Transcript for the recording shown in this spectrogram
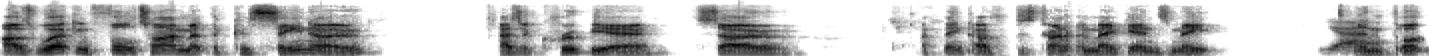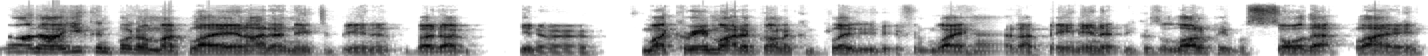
I was working full time at the casino as a croupier, so I think I was just trying to make ends meet. Yeah. and thought, no, no, you can put on my play, and I don't need to be in it. But I, you know, my career might have gone a completely different way had I been in it, because a lot of people saw that play,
